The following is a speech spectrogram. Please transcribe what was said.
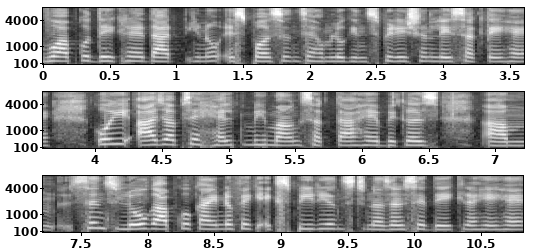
वो आपको देख रहे हैं दैट यू नो इस पर्सन से हम लोग इंस्पिरेशन ले सकते हैं। कोई आज आपसे हेल्प भी मांग सकता है बिकॉज़ सिंस um, लोग आपको काइंड ऑफ़ एक एक्सपीरियंस्ड नज़र से देख रहे हैं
